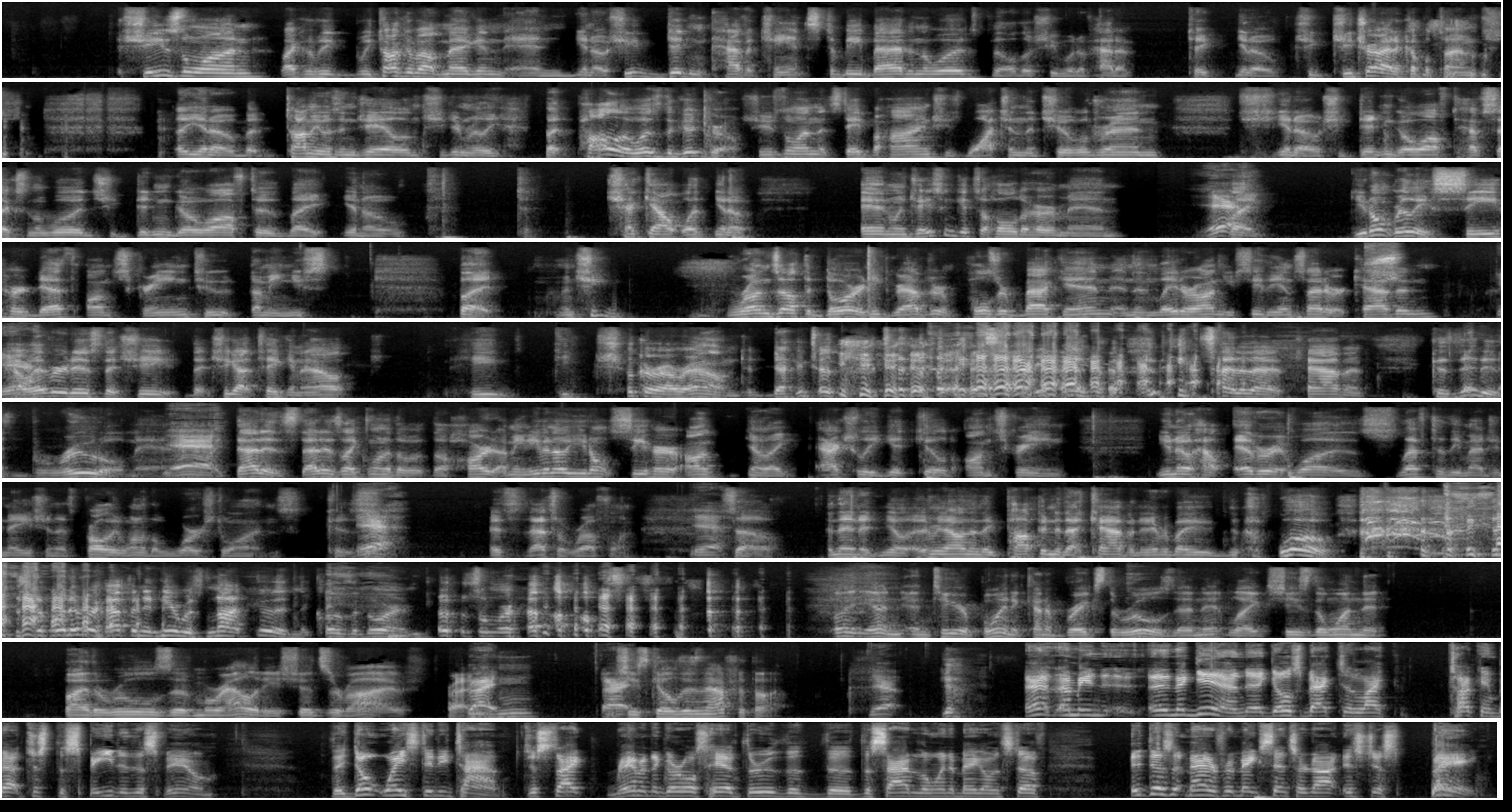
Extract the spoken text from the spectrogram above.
she's the one like we, we talked about megan and you know she didn't have a chance to be bad in the woods although she would have had to take you know she she tried a couple times Uh, you know but tommy was in jail and she didn't really but paula was the good girl. She was the one that stayed behind. She's watching the children. She, you know she didn't go off to have sex in the woods. She didn't go off to like you know to check out what you know. And when jason gets a hold of her man yeah. like you don't really see her death on screen too i mean you but when she runs out the door and he grabs her and pulls her back in and then later on you see the inside of her cabin Yeah. however it is that she that she got taken out he he shook her around to, to, to, the inside of that cabin because it is brutal man Yeah. like that is that is like one of the the hard i mean even though you don't see her on you know like actually get killed on screen you know however it was left to the imagination that's probably one of the worst ones because Yeah. it's that's a rough one Yeah. so and then it, you know every now and then they pop into that cabin and everybody whoa so whatever happened in here was not good and they close the door and go somewhere else Well, yeah, and, and to your point, it kind of breaks the rules, doesn't it? Like she's the one that, by the rules of morality, should survive. Right. Right. Mhm. And Right. She's killed as an afterthought. Yeah. Yeah. And, I mean, and again, it goes back to like talking about just the speed of this film. They don't waste any time. Just like ramming the girl's head through the, the, the side of the Winnebago and stuff. It doesn't matter if it makes sense or not. It's just bang.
